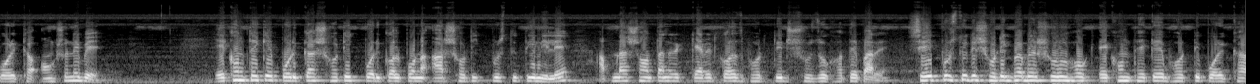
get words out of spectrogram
পরীক্ষা অংশ নেবে? এখন থেকে পরীক্ষার সঠিক পরিকল্পনা আর সঠিক প্রস্তুতি নিলে আপনার সন্তানের ক্যাডেট কলেজ ভর্তির সুযোগ হতে পারে। সেই প্রস্তুতি সঠিকভাবে শুরু হোক এখন থেকে ভর্তি পরীক্ষা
